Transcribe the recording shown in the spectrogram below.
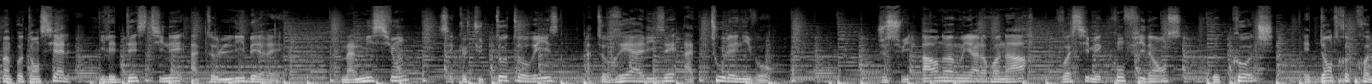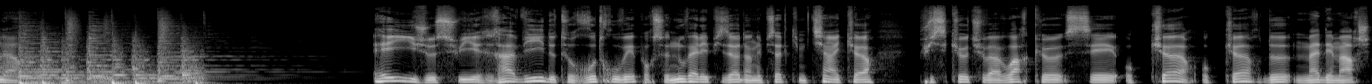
Plein Potentiel, il est destiné à te libérer. Ma mission, c'est que tu t'autorises à te réaliser à tous les niveaux. Je suis Arnaud Amoyal Renard, voici mes confidences de coach et d'entrepreneur. Hey, je suis ravi de te retrouver pour ce nouvel épisode, un épisode qui me tient à cœur puisque tu vas voir que c'est au cœur, au cœur de ma démarche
